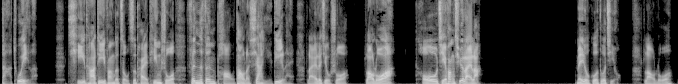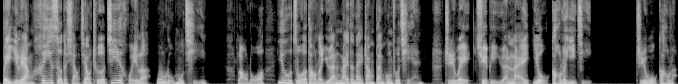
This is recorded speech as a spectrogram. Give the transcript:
打退了。其他地方的走资派听说，纷纷跑到了下野地来。来了就说：“老罗啊，投解放区来了。”没有过多久，老罗被一辆黑色的小轿车接回了乌鲁木齐。老罗又坐到了原来的那张办公桌前，职位却比原来又高了一级。职务高了，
